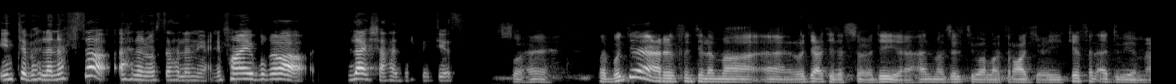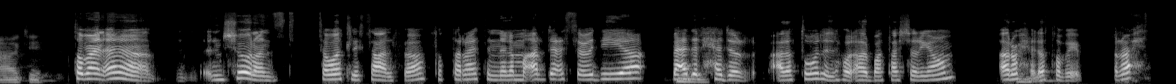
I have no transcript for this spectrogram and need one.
ينتبه لنفسه أهلا وسهلا يعني. ما يبغى لا يشاهد ال videos. صحيح. طيب ودي أعرف أنت لما آه، رجعتي للسعودية هل ما زلتي والله تراجعي كيف الأدوية معاكي؟ طبعا أنا insurance سوت لي سالفة فاضطريت إن لما أرجع السعودية بعد مم. الحجر على طول اللي هو ال 14 يوم أروح. إلى طبيب رحت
